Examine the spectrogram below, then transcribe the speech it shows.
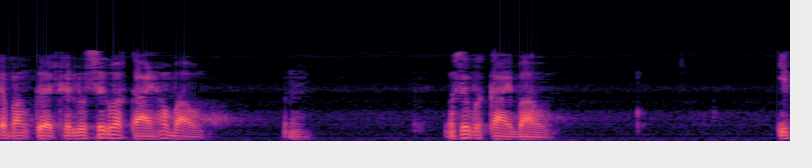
กำลังเกิดขึ้นรู้สึกว่ากายเฮาเบาอืรู้สึกว่ากายเบาจิต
